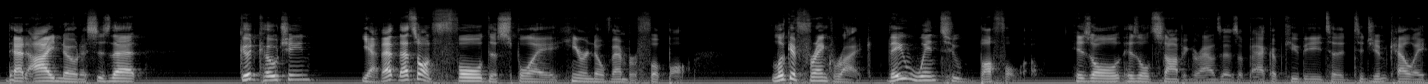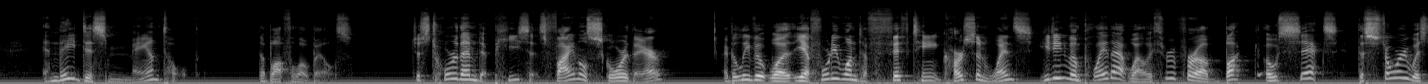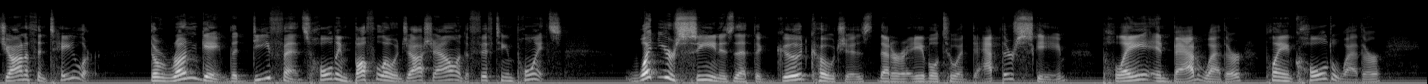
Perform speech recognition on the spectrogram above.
that I notice is that good coaching, yeah, that, that's on full display here in November football. Look at Frank Reich. They went to Buffalo, his old his old stomping grounds as a backup QB to, to Jim Kelly, and they dismantled the Buffalo Bills. Just tore them to pieces. Final score there, I believe it was yeah, 41 to 15. Carson Wentz, he didn't even play that well. He threw for a buck 06. The story was Jonathan Taylor. The run game, the defense holding Buffalo and Josh Allen to 15 points what you're seeing is that the good coaches that are able to adapt their scheme, play in bad weather, play in cold weather,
